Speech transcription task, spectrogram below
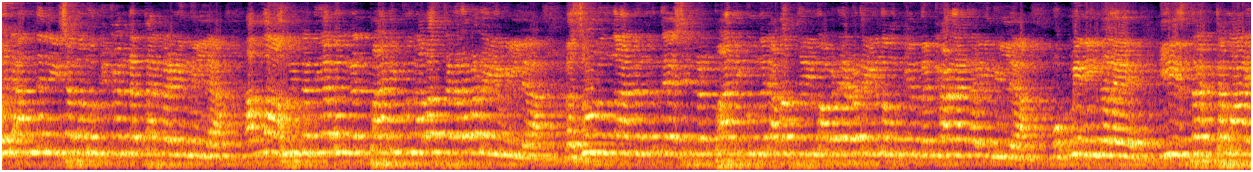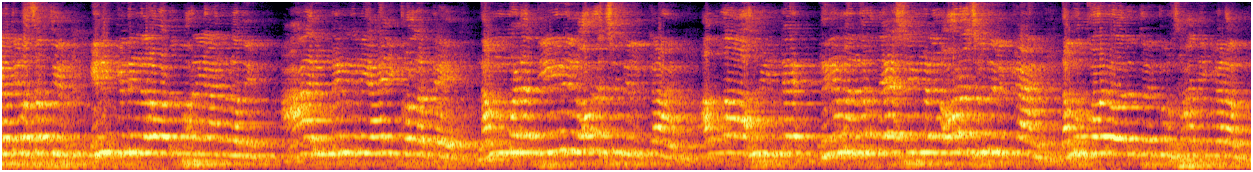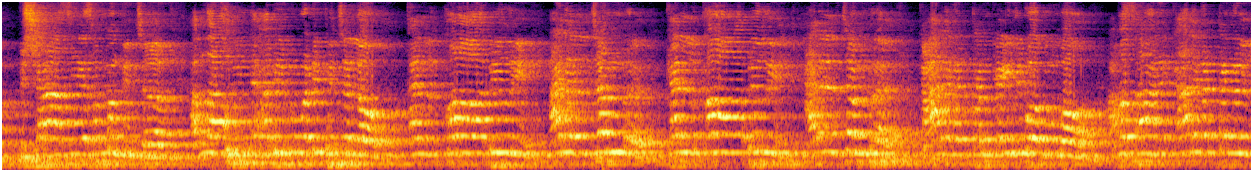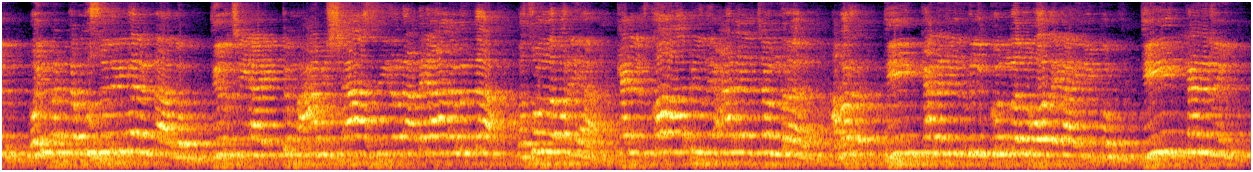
ഒരു അന്തരീക്ഷം നമുക്ക് കണ്ടെത്താൻ കഴിയുന്നില്ല. അള്ളാഹുവിന്റെ നിയമങ്ങൾ പാലിക്കുന്ന അവസ്ഥകൾ എവിടെയുമില്ല. നിർദ്ദേശങ്ങൾ പാലിക്കുന്ന ഒരു അവസ്ഥയും അവിടെ എവിടെയും നമുക്ക് ഇന്ന് കാണാൻ കഴിയുന്നില്ല. മുഗ്മിനിങ്ങളെ ഈ ശ്രേഷ്ഠമായ ദിവസത്തിൽ എനിക്ക് നിങ്ങളോട് പറയാനുള്ളത് ആരും എങ്ങനെയായിക്കൊള്ളട്ടെ നമ്മുടെ ദീനിൽ ഉറച്ചു നിൽക്കാൻ അള്ളാഹുവിന്റെ നിയമനിർദ്ദേശങ്ങളിൽ ഉറച്ചു നിൽക്കാൻ നമുക്ക് ഓരോരുത്തർക്കും സാധിക്കണം. വിശ്വാസിയെ സംബന്ധിച്ച് അള്ളാഹുവിന്റെ ഹബീബ് പഠിപ്പിച്ചല്ലോ കാലഘട്ടം കഴിഞ്ഞു പോകുമ്പോ അവസാന കാലഘട്ടങ്ങളിൽ ഒരുപറ്റം മുസ്ലിങ്ങൾ ഉണ്ടാകും തീർച്ചയായിട്ടും ആ വിശ്വാസികളുടെ അവർ തീക്കനലിൽ നിൽക്കുന്നത് പോലെയായിരിക്കും.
